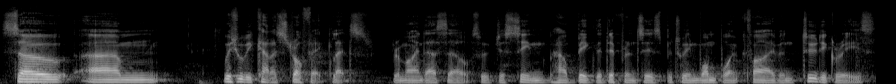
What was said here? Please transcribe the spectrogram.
So, um, which would be catastrophic, let's remind ourselves. We've just seen how big the difference is between 1.5 and 2 degrees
